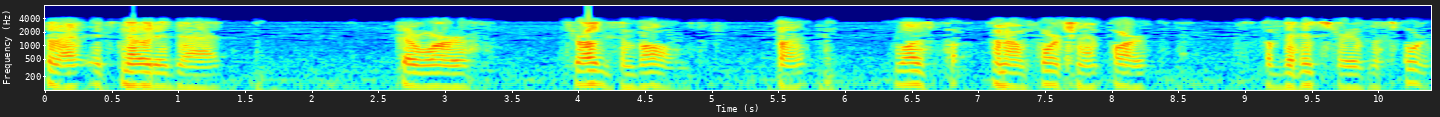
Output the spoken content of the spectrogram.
so that it's noted that there were drugs involved, but was an unfortunate part of the history of the sport.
